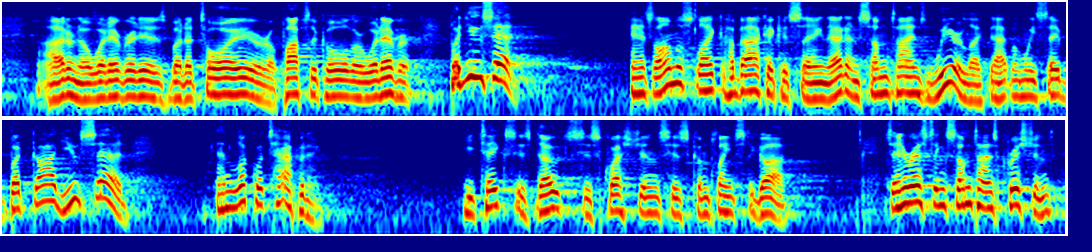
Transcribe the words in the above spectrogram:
I don't know, whatever it is, but a toy or a popsicle or whatever. But you said. And it's almost like Habakkuk is saying that, and sometimes we are like that when we say, But God, you said, and look what's happening. He takes his doubts, his questions, his complaints to God. It's interesting, sometimes Christians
